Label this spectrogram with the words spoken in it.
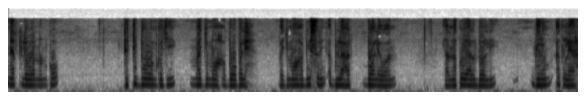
nettali woon nañ ko te tibbi woon ko ci maj moo xa boobale maj moo xa bi sëriñ Abdou Lahad boole woon. Yàlla na ko yàlla dolli gërëm ak leer.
